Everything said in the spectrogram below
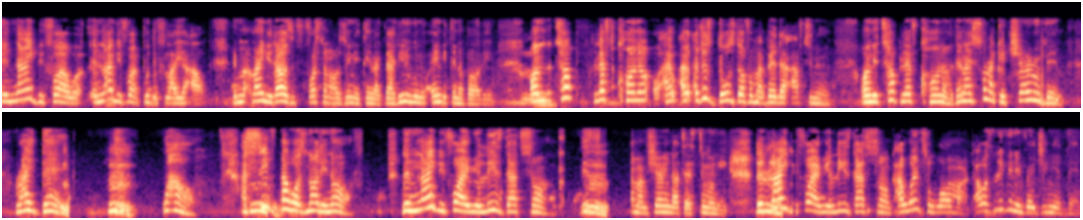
a night before I was a night before I put the flyer out. Mind you, that was the first time I was doing anything like that. I didn't even know anything about it. On the top left corner, I, I I just dozed off on my bed that afternoon. On the top left corner, then I saw like a cherubim right there. Hmm. Wow. As if that was not enough. The night before I released that song, this is the time I'm sharing that testimony. The Hmm. night before I released that song, I went to Walmart. I was living in Virginia then.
